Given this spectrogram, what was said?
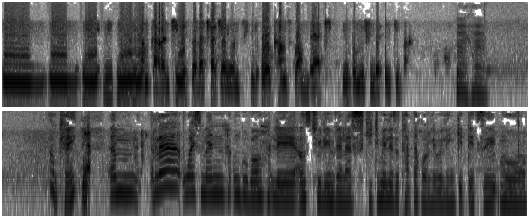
i- minimum guarantee esabacharger yona. It all comes from that information that they give us. Mhm. okay Yeah. Um re westman ngubo le austhuli mvelas ke itumeletse thata gore le le nketetse mo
